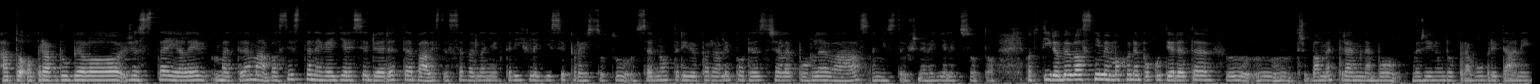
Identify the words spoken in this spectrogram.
A to opravdu bylo, že jste jeli metrem a vlastně jste nevěděli, jestli dojedete, báli jste se vedle některých lidí si pro jistotu sednout, který vypadali podezřele podle vás, ani jste už nevěděli, co to. Od té doby vlastně mimochodem, pokud jedete v, eh, třeba metrem nebo veřejnou dopravu Británii,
